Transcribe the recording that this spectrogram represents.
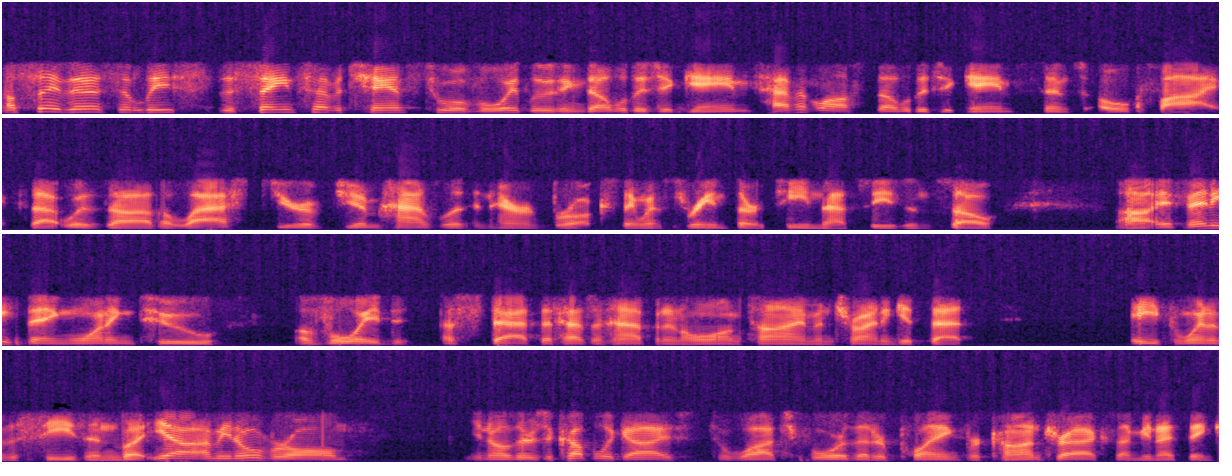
I'll say this: at least the Saints have a chance to avoid losing double-digit games. Haven't lost double-digit games since '05. That was uh, the last year of Jim Haslett and Aaron Brooks. They went three and 13 that season. So, uh, if anything, wanting to avoid a stat that hasn't happened in a long time and trying to get that eighth win of the season. But yeah, I mean, overall, you know, there's a couple of guys to watch for that are playing for contracts. I mean, I think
